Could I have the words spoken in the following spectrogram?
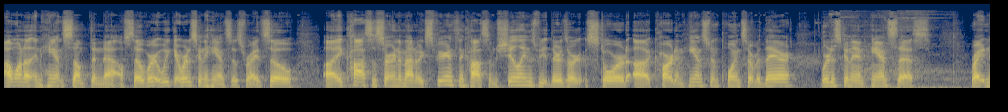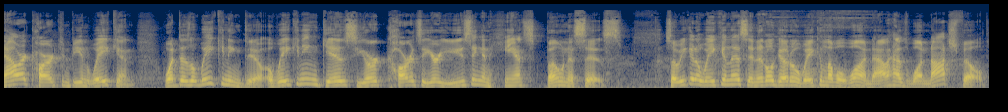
I want to enhance something now. So we're, we, are just going to enhance this, right? So uh, it costs a certain amount of experience and costs some shillings. We, there's our stored uh, card enhancement points over there. We're just going to enhance this. Right now our card can be awakened. What does Awakening do? Awakening gives your cards that you're using enhanced bonuses. So we can awaken this and it'll go to awaken level 1. Now it has one notch filled.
